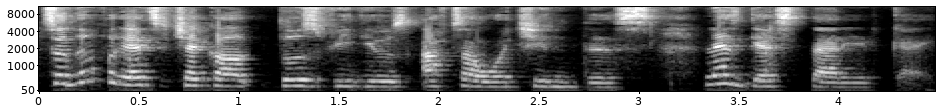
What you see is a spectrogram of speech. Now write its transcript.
So don't forget to check out those videos after watching this. Let's get started guys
